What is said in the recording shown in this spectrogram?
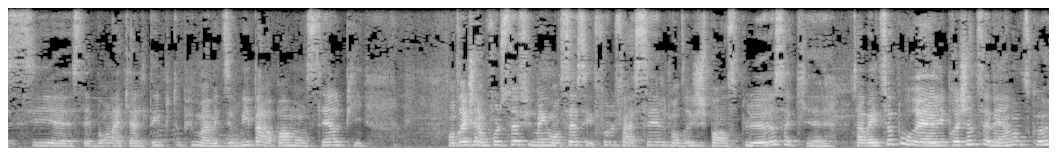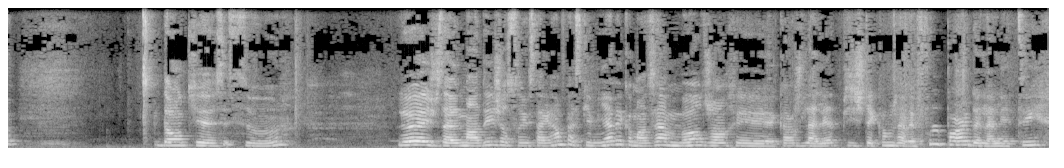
si euh, c'est bon la qualité puis tout. Puis vous m'avez dit oui par rapport à mon sel. Puis on dirait que j'aime full ça, filmer avec mon sel, c'est full facile, puis on dirait que j'y pense plus. Que ça va être ça pour euh, les prochaines semaines, en tout cas. Donc, euh, c'est ça. Là, je vous avais demandé, genre, sur Instagram, parce que Mia avait commencé à me mordre, genre, euh, quand je l'allaite, puis j'étais comme, j'avais full peur de l'allaiter.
